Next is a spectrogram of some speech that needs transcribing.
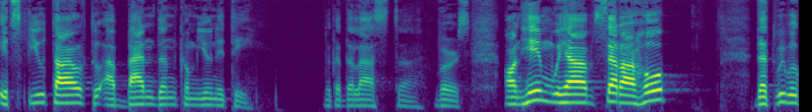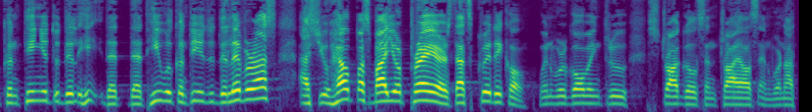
it's futile to abandon community. Look at the last uh, verse. On him we have set our hope that we will continue to he, that, that he will continue to deliver us as you help us by your prayers that's critical when we're going through struggles and trials and we're not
